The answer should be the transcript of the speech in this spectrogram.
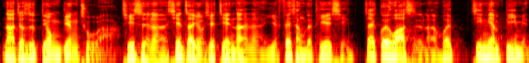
那就是中间处啊。其实呢，现在有些建案呢也非常的贴心，在规划时呢会。尽量避免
